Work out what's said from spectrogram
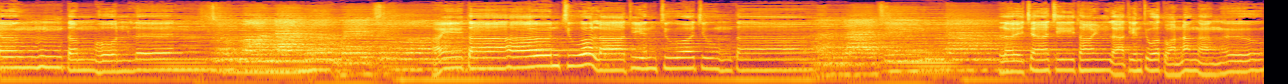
Nâng tâm hồn lên. Chúng con đang hướng về Chúa. Hãy ta ơn Chúa là Thiên Chúa chúng ta. Lời Cha Chi Thánh là Thiên Chúa toàn năng hằng hữu.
